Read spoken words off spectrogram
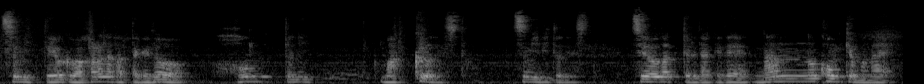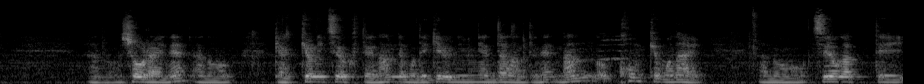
罪ってよく分からなかったけど本当に真っ黒ですと。罪人です強がってるだけで何の根拠もない。あの将来ねあの逆境に強くて何でもできる人間だなんてね何の根拠もないあの強がって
